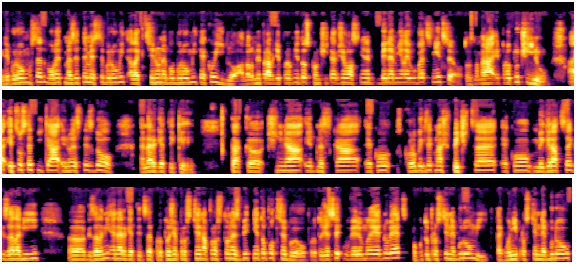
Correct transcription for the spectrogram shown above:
kdy budou muset volit mezi tím, jestli budou mít elektřinu nebo budou mít jako jídlo a velmi pravděpodobně to skončí tak, že vlastně by neměli vůbec nic. Jo. To znamená i pro tu Čínu. A i co se týká investic do energetiky, tak eh, Čína je dneska, jako skoro bych řekl, na špičce jako migrace k zelený, eh, k zelený energetice, protože prostě naprosto nezbytně to potřebují, protože si uvědomili jednu věc, pokud to prostě nebudou mít, tak oni prostě nebudou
